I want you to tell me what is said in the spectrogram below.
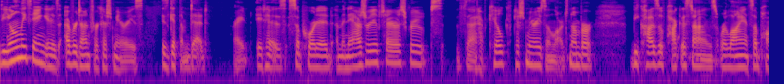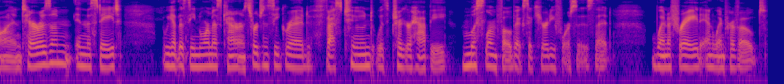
The only thing it has ever done for Kashmiris is get them dead, right? It has supported a menagerie of terrorist groups that have killed Kashmiris in large number. Because of Pakistan's reliance upon terrorism in the state, we have this enormous counterinsurgency grid festooned with trigger happy Muslim phobic security forces that, when afraid and when provoked,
